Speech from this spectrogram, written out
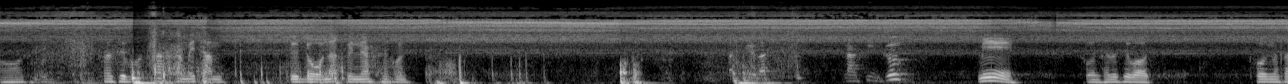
อ๋อทุกคน นั่นคือบอกถ้าทำไม่ทำจะโดนนะคืนนะทุกคนนักกินกึ๊กมีคนทันรู้สึกว่าคนส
